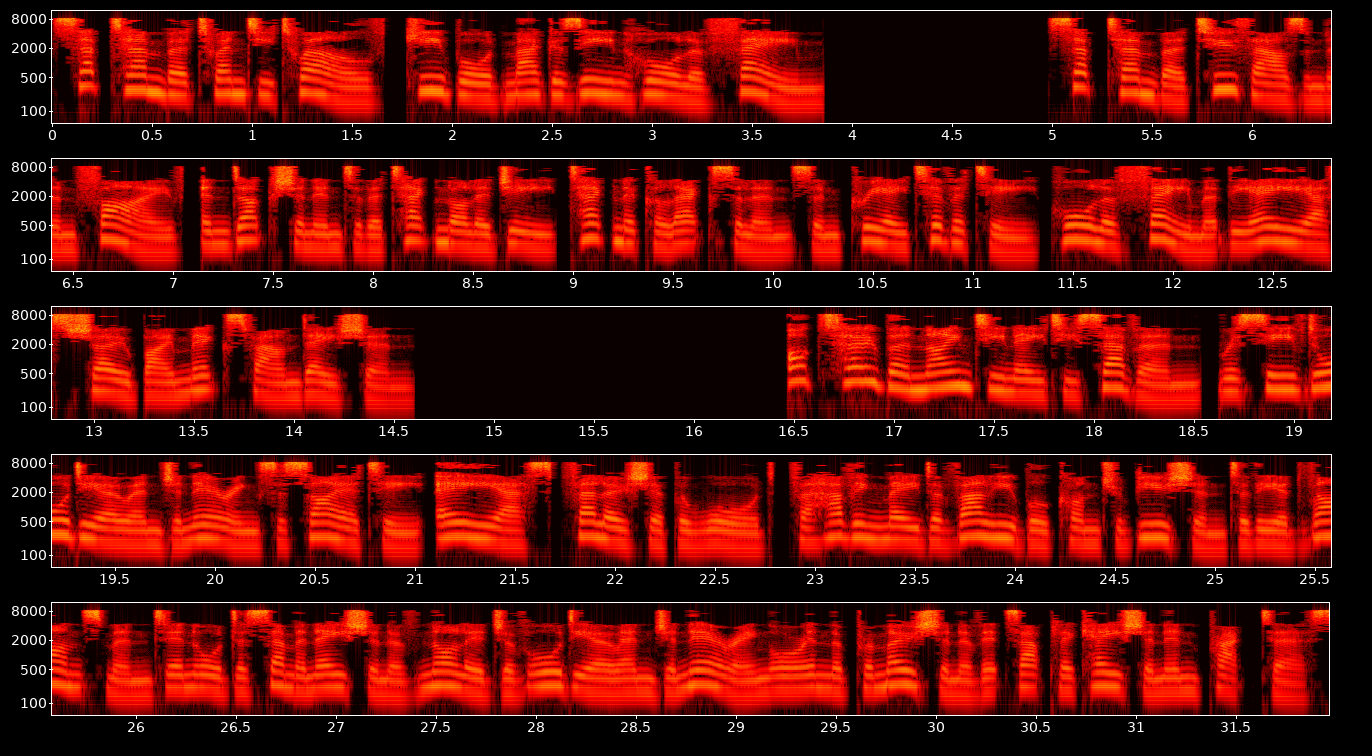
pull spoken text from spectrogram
September 2012, Keyboard Magazine Hall of Fame. September 2005, induction into the Technology Technical Excellence and Creativity Hall of Fame at the AES show by Mix Foundation. October 1987, received Audio Engineering Society AES Fellowship Award, for having made a valuable contribution to the advancement in or dissemination of knowledge of audio engineering or in the promotion of its application in practice.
